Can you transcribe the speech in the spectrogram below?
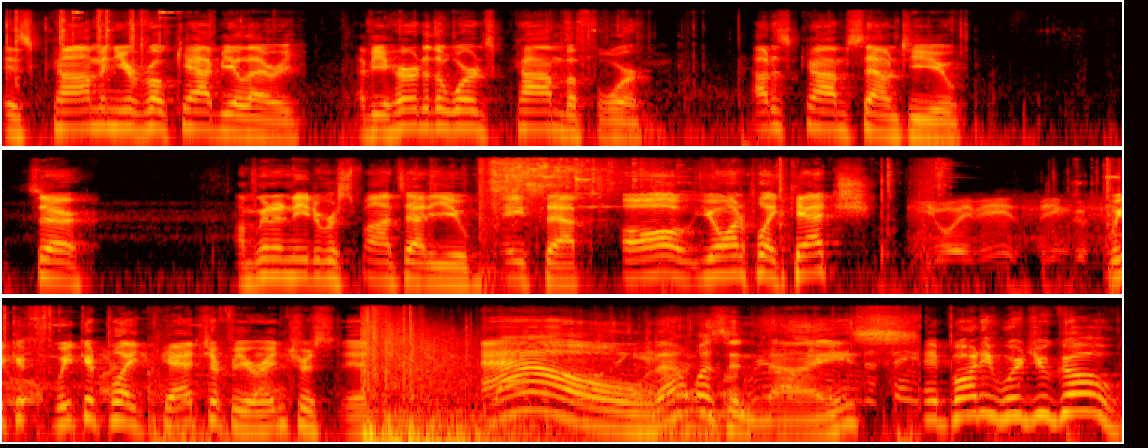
Is calm in your vocabulary? Have you heard of the words calm before? How does calm sound to you? Sir, I'm gonna need a response out of you ASAP. Oh, you wanna play catch? We could we could play catch if you're interested. Ow, that wasn't nice. Hey, buddy, where'd you go?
